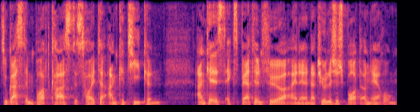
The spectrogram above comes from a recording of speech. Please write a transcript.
Zu Gast im Podcast ist heute Anke Tieken. Anke ist Expertin für eine natürliche Sporternährung.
